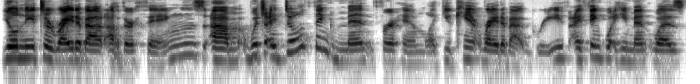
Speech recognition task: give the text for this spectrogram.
you'll need to write about other things." Um, which I don't think meant for him like you can't write about grief. I think what he meant was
